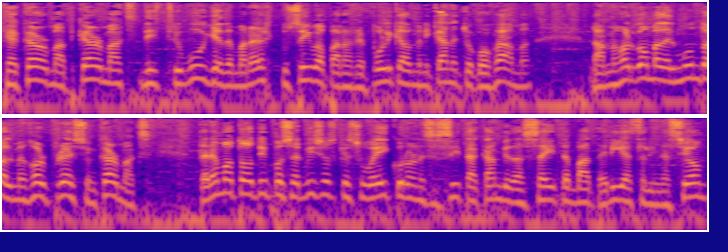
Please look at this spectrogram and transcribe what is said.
que Kermax, Kermax distribuye de manera exclusiva para República Dominicana, Yokohama, la mejor goma del mundo al mejor precio en Kermax. Tenemos todo tipo de servicios que su vehículo necesita, cambio de aceite, baterías, alineación,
